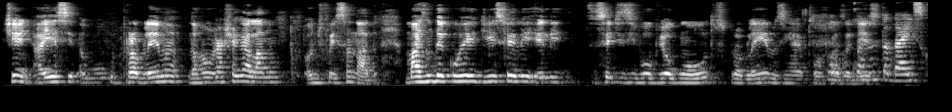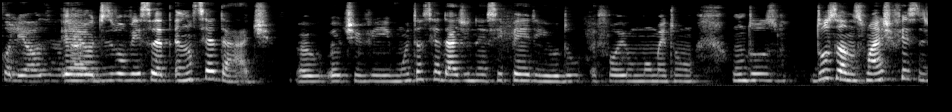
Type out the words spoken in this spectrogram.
Tiene, aí esse, o, o problema, nós vamos já chegar lá no, onde foi sanado. Mas no decorrer disso, ele, ele, você desenvolveu alguns outros problemas em, por Por causa conta disso? da escoliose, Eu desenvolvi essa ansiedade. Eu, eu tive muita ansiedade nesse período. Foi um momento, um, um dos, dos anos mais difíceis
